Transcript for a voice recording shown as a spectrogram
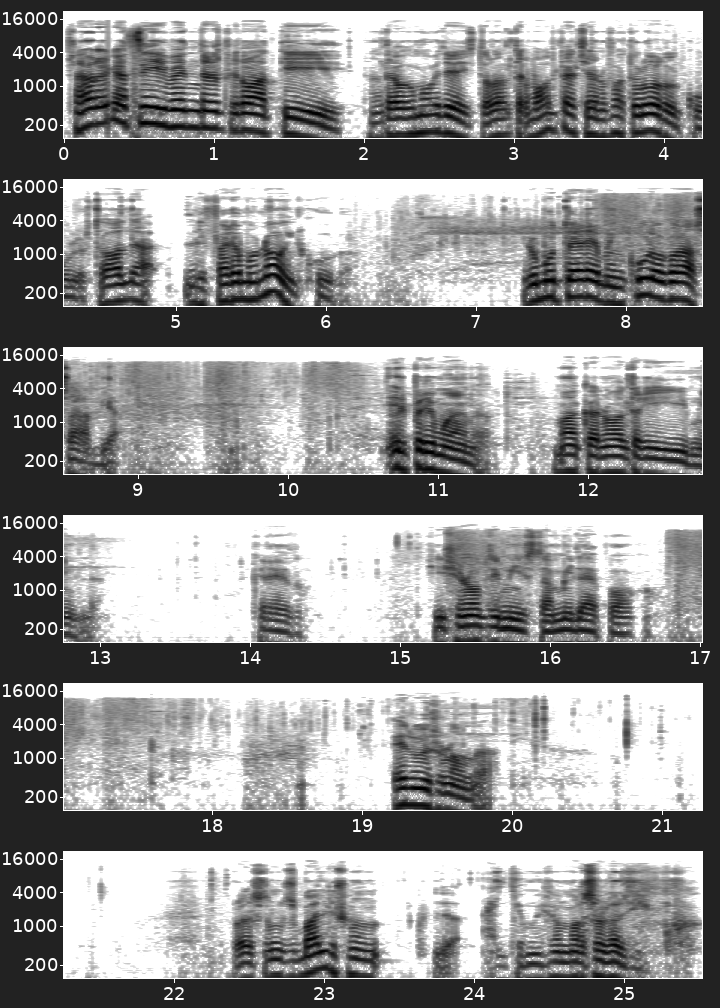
Ciao ragazzi, ben ritrovati! L'altra- Come avete visto, l'altra volta ci hanno fatto loro il culo, stavolta li faremo noi il culo. Lo butteremo in culo con la sabbia. Il primo è andato. Mancano altri mille. Credo. Sì, sono ottimista, mille è poco. E due sono andati. Allora, se non sbaglio sono... Aia, mi sono morso la lingua.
